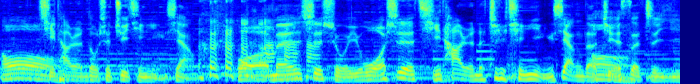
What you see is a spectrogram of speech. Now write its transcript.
哦，其他人都是剧情影像，我们是属于我是其他人的剧情影像的角色之一。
